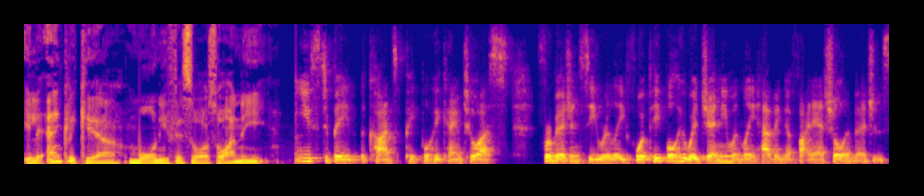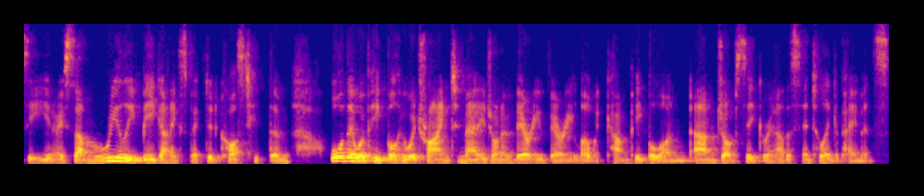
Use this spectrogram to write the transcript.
i le Anglicare mōni used to be the kinds of people who came to us for emergency relief were people who were genuinely having a financial emergency. You know, some really big unexpected cost hit them, or there were people who were trying to manage on a very, very low income, people on um, job seeker and other Centrelink payments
